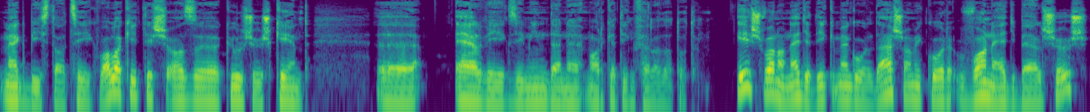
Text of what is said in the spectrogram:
megbízta a cég valakit, és az külsősként elvégzi minden marketing feladatot. És van a negyedik megoldás, amikor van egy belsős,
